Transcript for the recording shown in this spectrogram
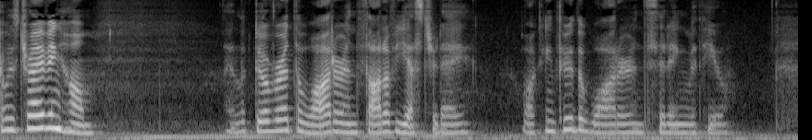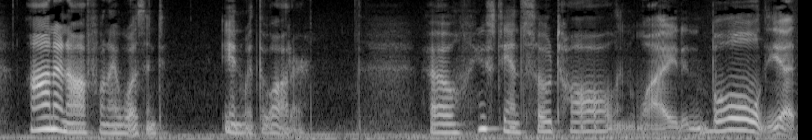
I was driving home. I looked over at the water and thought of yesterday, walking through the water and sitting with you, on and off when I wasn't in with the water. Oh, you stand so tall and wide and bold, yet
